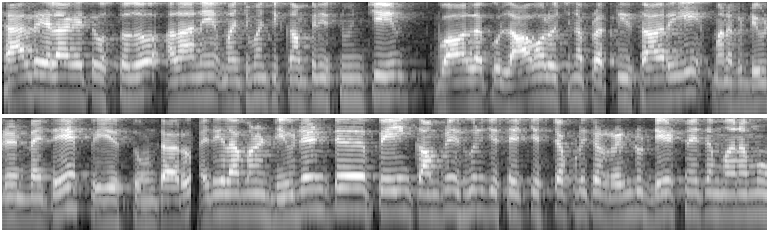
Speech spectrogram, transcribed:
శాలరీ ఎలాగైతే వస్తుందో అలానే మంచి మంచి కంపెనీస్ నుంచి వాళ్ళకు లాభాలు వచ్చిన ప్రతిసారి మనకు డివిడెంట్ అయితే పే చేస్తూ ఉంటారు. అయితే ఇలా మనం డివిడెంట్ పేయింగ్ కంపెనీస్ గురించి సెర్చ్ చేసేటప్పుడు ఇక్కడ రెండు డేట్స్ని అయితే మనము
